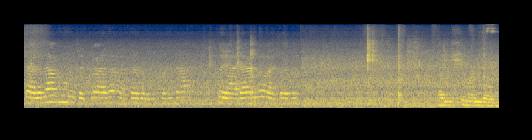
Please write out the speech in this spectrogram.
शारदा सत्वारा कंठा आयुष्यमान गौरव.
